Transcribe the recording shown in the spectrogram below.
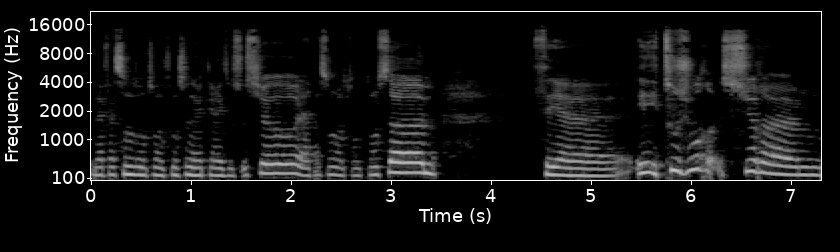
la façon dont on fonctionne avec les réseaux sociaux, la façon dont on consomme. C'est euh, et, toujours sur euh,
